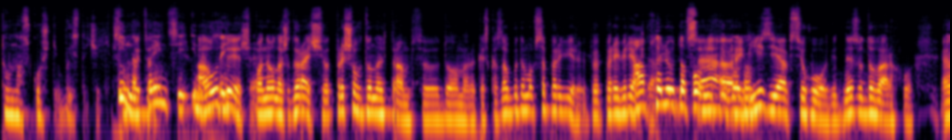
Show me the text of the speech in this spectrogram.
то в нас коштів вистачить і на пенсії, і на все Аудит, інше. пане Олеже, до речі, от прийшов Дональд Трамп е, до Америки, сказав, будемо все перевірити, перевіряти. Абсолютно Це повністю ревізія всього від низу до верху. Е,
